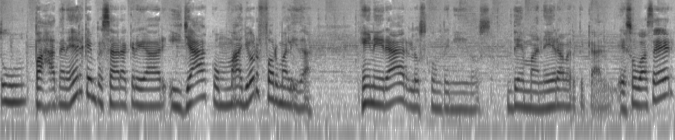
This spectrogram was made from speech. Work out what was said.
tú vas a tener que empezar a crear y ya con mayor formalidad generar los contenidos de manera vertical. Eso va a ser,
